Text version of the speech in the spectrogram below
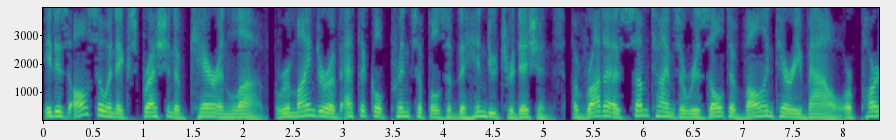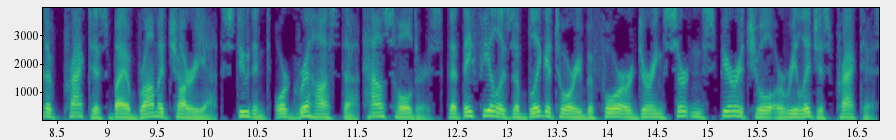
It is also an expression of care and love, a reminder of ethical principles of the Hindu traditions. A vrata is sometimes a result of voluntary vow or part of practice by a brahmacharya student or grihastha householders that they feel is obligatory before or during certain spiritual or religious practice.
